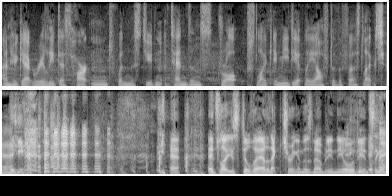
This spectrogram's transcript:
and who get really disheartened when the student attendance drops like immediately after the first lecture. yeah. Yeah, it's like you're still there lecturing and there's nobody in the audience. They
